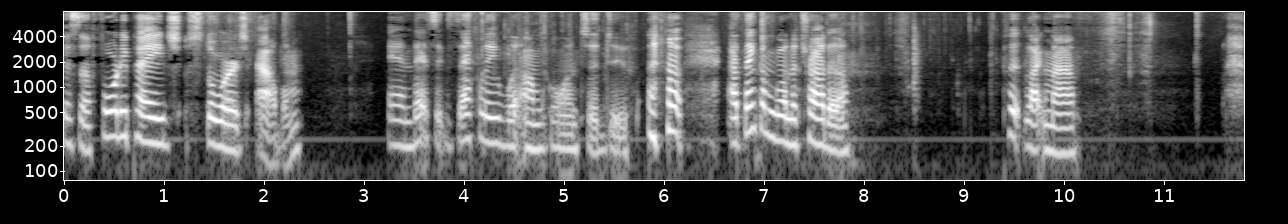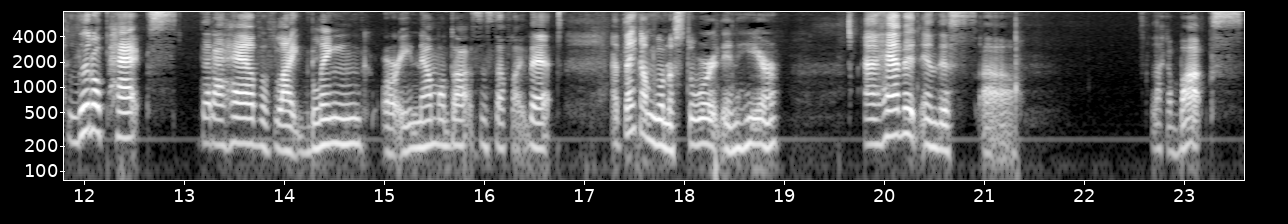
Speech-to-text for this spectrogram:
it's a 40 page storage album. And that's exactly what I'm going to do. I think I'm going to try to put like my little packs that I have of like bling or enamel dots and stuff like that I think I'm going to store it in here. I have it in this, uh, like a box,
